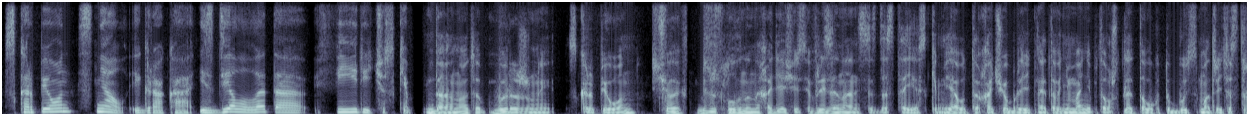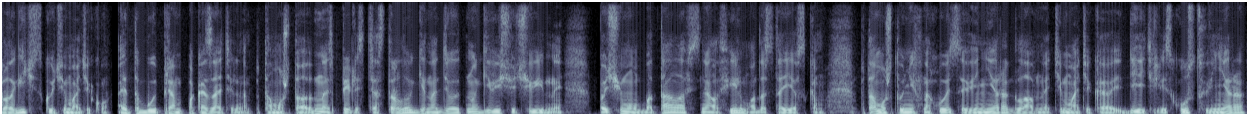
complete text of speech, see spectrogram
Скорпион снял игрока и сделал это феерически. Да, но это выраженный Скорпион, человек, безусловно, находящийся в резонансе с Достоевским. Я вот хочу обратить на это внимание, потому что для того, кто будет смотреть астрологическую тематику, это будет прям показательно, потому что одна из прелестей астрологии, она делает многие вещи очевидны. Почему Баталов снял фильм о Достоевском? Потому что у них находится Венера, главная тематика деятелей искусств, Венера,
